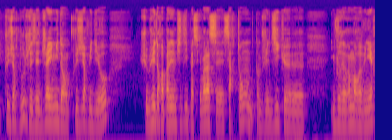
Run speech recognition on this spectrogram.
plusieurs doutes, je les ai déjà émis dans plusieurs vidéos. Je suis obligé de reparler d'Umtiti parce que voilà, ça retombe. Comme je l'ai dit que il voudrait vraiment revenir.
